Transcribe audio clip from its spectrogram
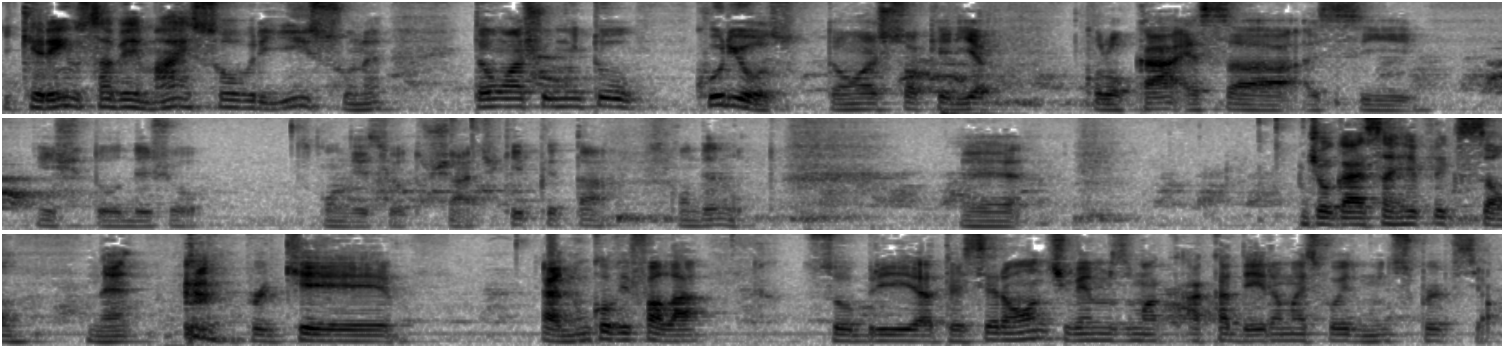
e querendo saber mais sobre isso, né? Então eu acho muito curioso. Então eu só queria colocar essa, esse. Ixi, tô, deixa eu esconder esse outro chat aqui porque tá escondendo outro. É, jogar essa reflexão, né? Porque é, nunca ouvi falar sobre a terceira onda, tivemos uma a cadeira, mas foi muito superficial.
